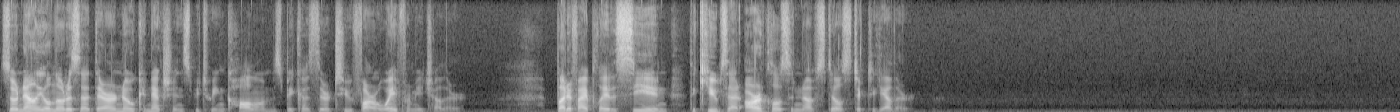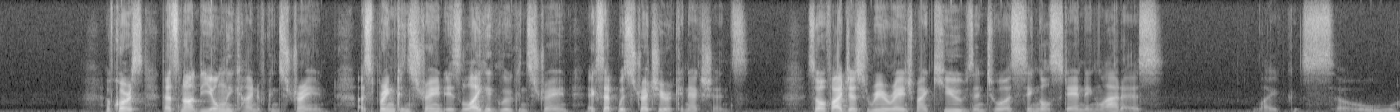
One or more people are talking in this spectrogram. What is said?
So now you'll notice that there are no connections between columns because they're too far away from each other. But if I play the scene, the cubes that are close enough still stick together. Of course, that's not the only kind of constraint. A spring constraint is like a glue constraint, except with stretchier connections. So if I just rearrange my cubes into a single standing lattice, like so,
